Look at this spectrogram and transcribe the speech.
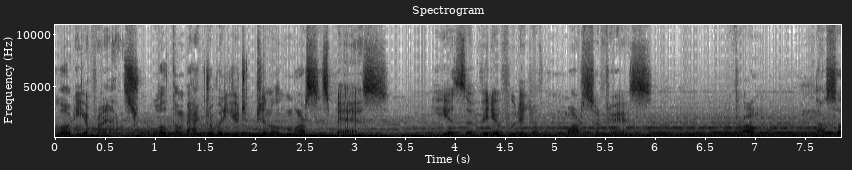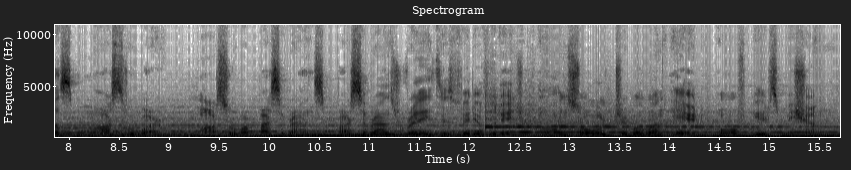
Hello dear friends, welcome back to our YouTube channel Mars Space. Here's a video footage of Mars surface from NASA's Mars rover, Mars rover Perseverance. Perseverance released this video footage on Sol 1118 of its mission.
